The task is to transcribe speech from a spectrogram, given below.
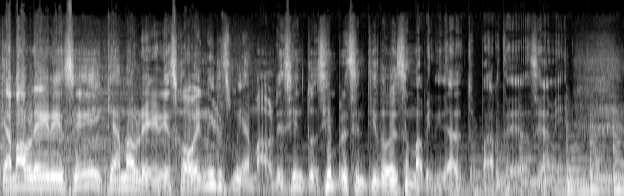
Qué amable eres, ¿eh? Qué amable eres, joven. Eres muy amable. Siento, siempre he sentido esa amabilidad de tu parte hacia mí.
